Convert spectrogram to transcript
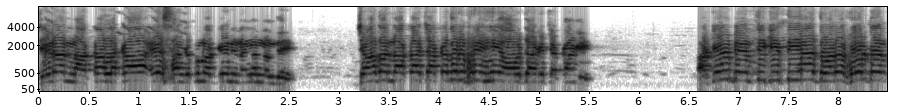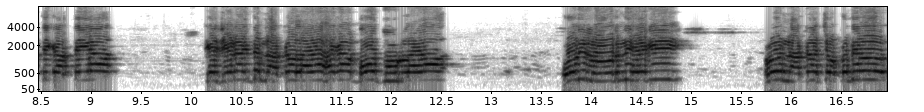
ਜਿਹੜਾ ਨਾਕਾ ਲੱਗਾ, ਇਹ ਸੰਗਤ ਨੂੰ ਅੱਗੇ ਨਹੀਂ ਲੰਘਣ ਦਿੰਦੇ। ਜ਼ਿਆਦਾ ਨਾਕਾ ਚੱਕਦੇ ਨੇ, ਫਿਰ ਅਸੀਂ ਆਪ ਜਾ ਕੇ ਚੱਕਾਂਗੇ। ਅੱਗੇ ਵੀ ਬੇਨਤੀ ਕੀਤੀ ਆ, ਦੁਬਾਰਾ ਫਿਰ ਬੇਨਤੀ ਕਰਤੀ ਆ ਕਿ ਜਿਹੜਾ ਇੱਧਰ ਨਾਕਾ ਲਾਇਆ ਹੈਗਾ, ਬਹੁਤ ਦੂਰ ਲਾਇਆ। ਉਹਦੀ ਲੋੜ ਨਹੀਂ ਹੈਗੀ। ਉਹ ਨਾਕਾ ਚੁੱਕ ਦਿਓ।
